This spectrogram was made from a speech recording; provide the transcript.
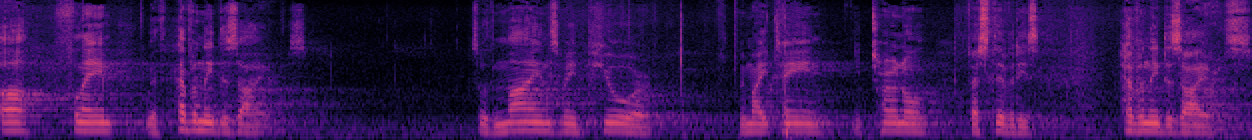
aflame with heavenly desires. So, with minds made pure, we might attain eternal festivities, heavenly desires.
